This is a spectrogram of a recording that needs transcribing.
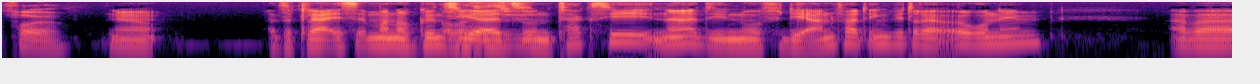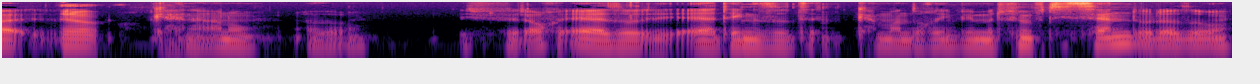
Voll. Ja. Also klar, ist immer noch günstiger als so ein Taxi, ne, die nur für die Anfahrt irgendwie 3 Euro nehmen. Aber ja. keine Ahnung. Also ich würde auch eher so eher denken, so kann man doch irgendwie mit 50 Cent oder so.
